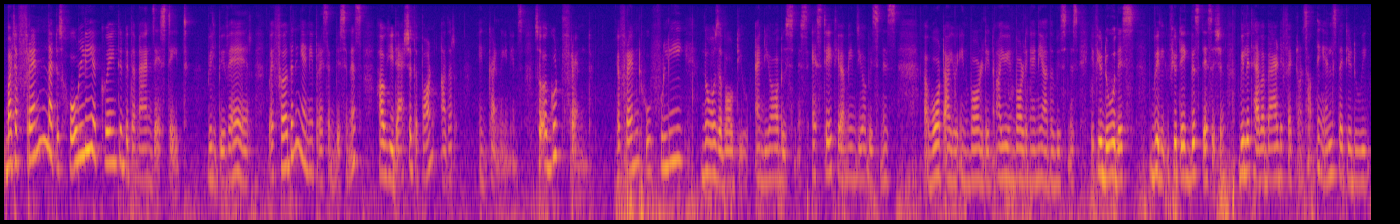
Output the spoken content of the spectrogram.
But a friend that is wholly acquainted with a man's estate will beware by furthering any present business how he dasheth upon other inconvenience. So, a good friend, a friend who fully knows about you and your business. Estate here means your business. Uh, what are you involved in? Are you involved in any other business? If you do this, will if you take this decision, will it have a bad effect on something else that you're doing?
